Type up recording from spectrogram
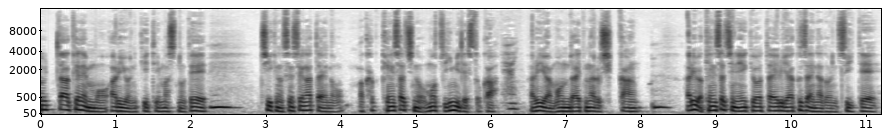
うん、そういった懸念もあるように聞いていますので、うん、地域の先生方への、まあ、各検査値の持つ意味ですとか、はい、あるいは問題となる疾患、うん、あるいは検査値に影響を与える薬剤などについて、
